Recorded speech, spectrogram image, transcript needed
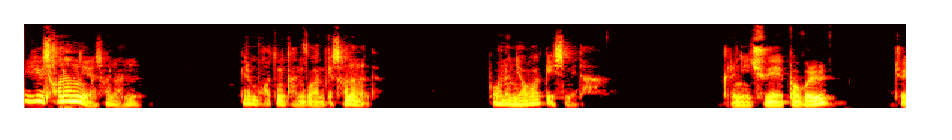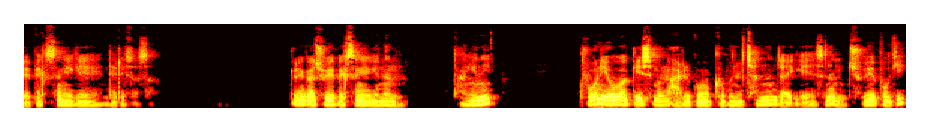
이게 선언이에요, 선언. 이런 모든 간구와 함께 선언한다. 구원은 여호와께 있습니다. 그러니 주의 복을 주의 백성에게 내리소서. 그러니까 주의 백성에게는 당연히 구원이 여호와께 있음을 알고 그분을 찾는 자에게서는 주의 복이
